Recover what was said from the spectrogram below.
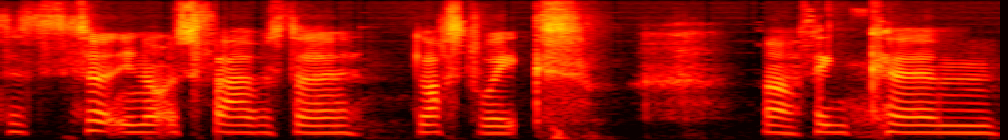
they're certainly not as far as the last week's. I think um,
